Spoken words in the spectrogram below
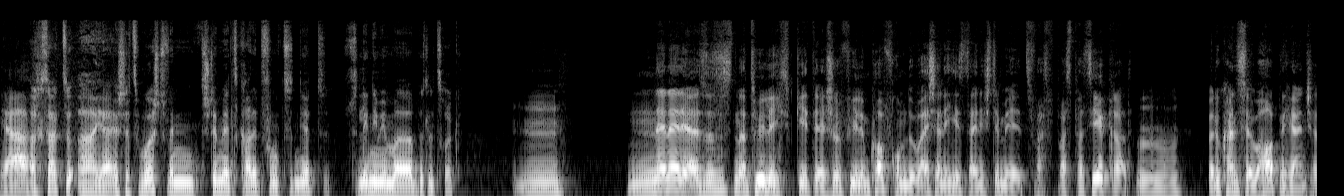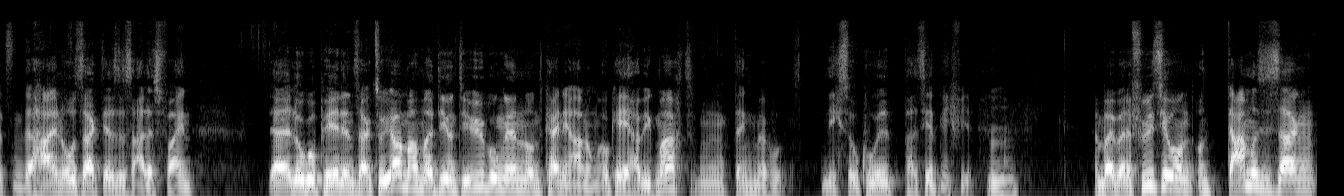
Ja. hast du gesagt, so, ah ja, ist jetzt wurscht, wenn die Stimme jetzt gerade nicht funktioniert, lehne ich mich mal ein bisschen zurück. Nee, nee, nee, also es ist natürlich, geht ja schon viel im Kopf rum. Du weißt ja nicht, ist deine Stimme jetzt, was, was passiert gerade? Weil du kannst ja überhaupt nicht einschätzen. Der HNO sagt ja, es ist alles fein. Der Logopädin sagt so, ja, mach mal die und die Übungen und keine Ahnung. Okay, habe ich gemacht. Hm, Denk mir, nicht so cool, passiert nicht viel. Dann war ich bei der Physio und, und da muss ich sagen,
